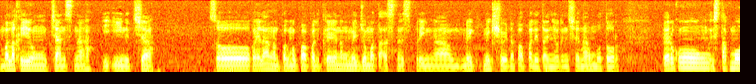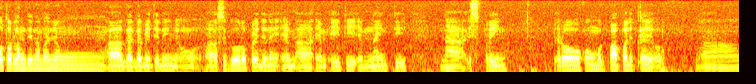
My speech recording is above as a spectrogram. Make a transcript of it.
malaki yung chance na iinit siya. So, kailangan pag magpapalit kayo ng medyo mataas na spring, uh, make, make sure na papalitan nyo rin siya ng motor. Pero kung stock motor lang din naman yung uh, gagamitin ninyo, uh, siguro pwede na yung M, uh, M80, M90 na spring. Pero kung magpapalit kayo ng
